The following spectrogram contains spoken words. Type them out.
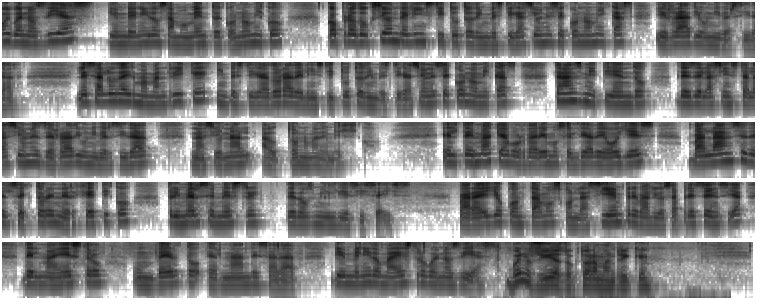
Muy buenos días, bienvenidos a Momento Económico, coproducción del Instituto de Investigaciones Económicas y Radio Universidad. Les saluda Irma Manrique, investigadora del Instituto de Investigaciones Económicas, transmitiendo desde las instalaciones de Radio Universidad Nacional Autónoma de México. El tema que abordaremos el día de hoy es Balance del sector energético, primer semestre de 2016. Para ello contamos con la siempre valiosa presencia del maestro Humberto Hernández Haddad. Bienvenido maestro, buenos días. Buenos días, doctora Manrique.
